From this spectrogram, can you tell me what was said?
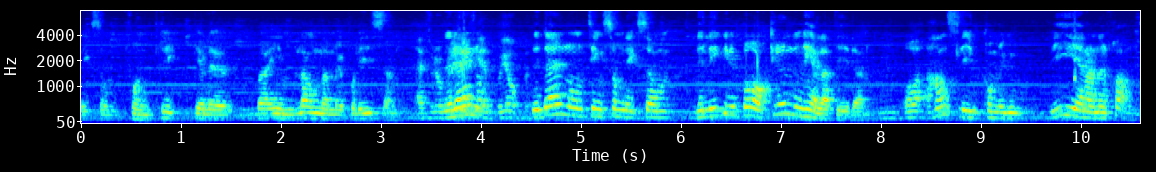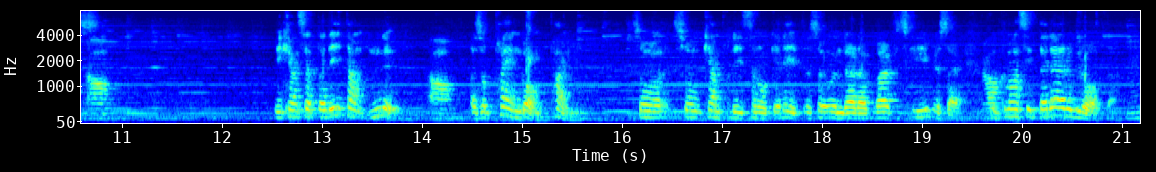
liksom få en prick eller vara inblandad med polisen. Nej, för då Det blir där det är på jobbet. Det där är någonting som liksom... Det ligger i bakgrunden hela tiden. Mm. Och hans liv kommer... Vi ger han en chans. Ja. Vi kan sätta dit han nu. Ja. Alltså på en gång, pang. Så, så kan polisen åka dit och så undrar de varför skriver du så här? Ja. Då kan man sitta där och gråta. Mm.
